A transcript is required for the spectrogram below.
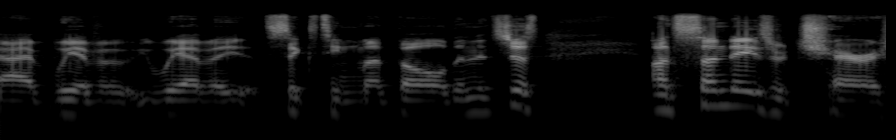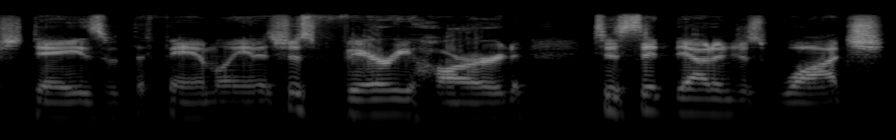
uh, we have a we have a 16 month old and it's just on Sundays are cherished days with the family and it's just very hard to sit down and just watch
